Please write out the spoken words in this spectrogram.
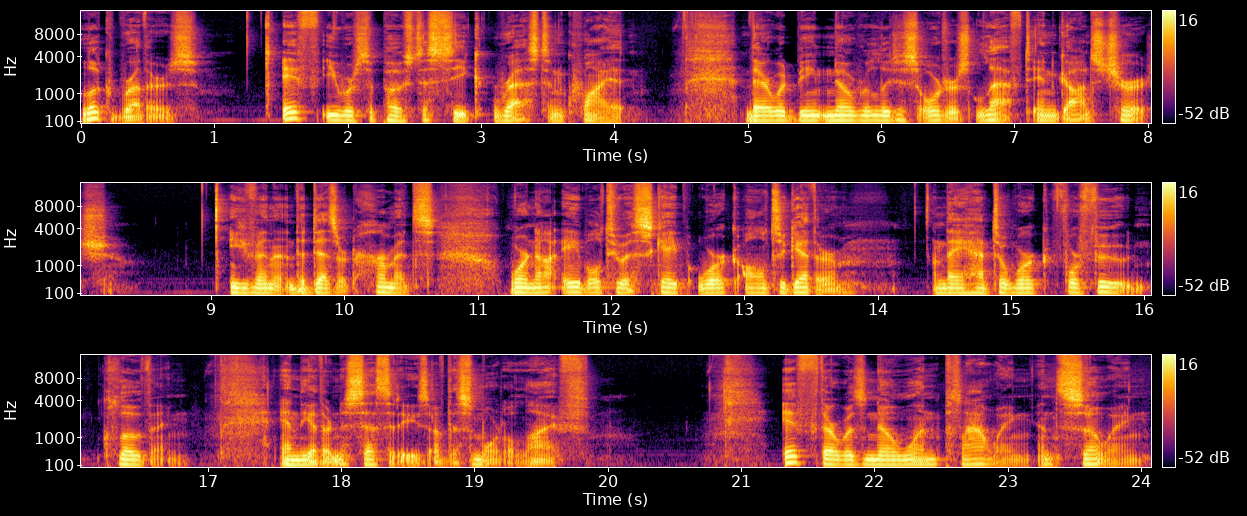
Look, brothers, if you were supposed to seek rest and quiet, there would be no religious orders left in God's church. Even the desert hermits were not able to escape work altogether. They had to work for food, clothing, and the other necessities of this mortal life. If there was no one plowing and sowing,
